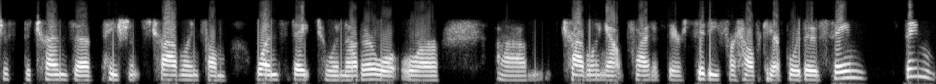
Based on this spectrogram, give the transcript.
just the trends of patients traveling from one state to another or, or um, traveling outside of their city for healthcare for those same same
